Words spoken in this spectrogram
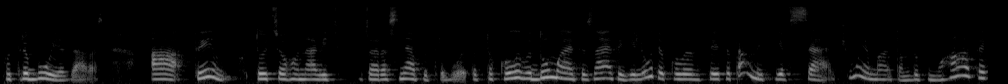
потребує зараз, а тим, хто цього навіть зараз не потребує. Тобто, коли ви думаєте, знаєте, є люди, коли здається, там в них є все, чому я маю там допомагати,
